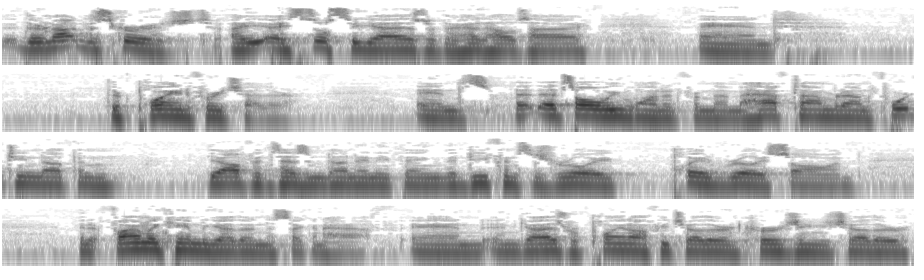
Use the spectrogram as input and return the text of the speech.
They're not discouraged. I, I still see guys with their head held high and they're playing for each other. And that's all we wanted from them. At halftime, we're down 14 nothing. The offense hasn't done anything. The defense has really played really solid. And it finally came together in the second half. And, and guys were playing off each other, encouraging each other.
